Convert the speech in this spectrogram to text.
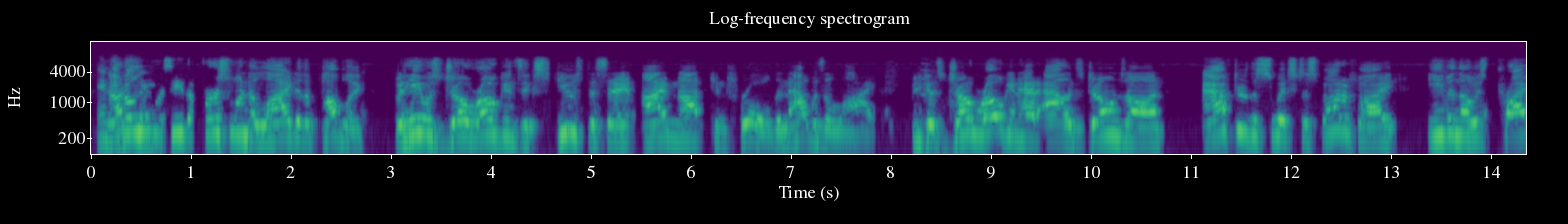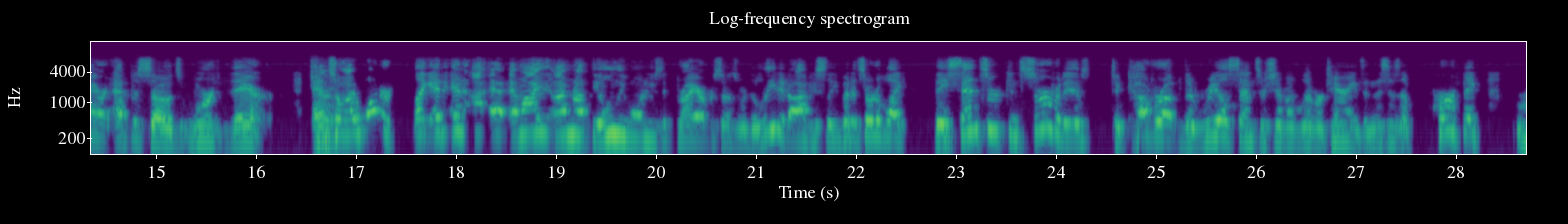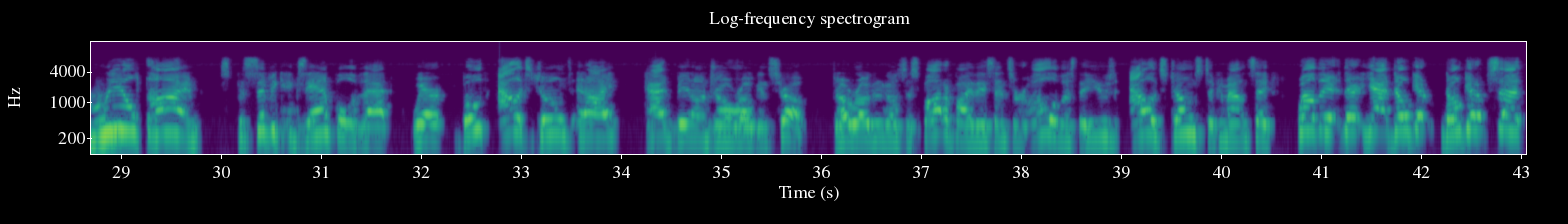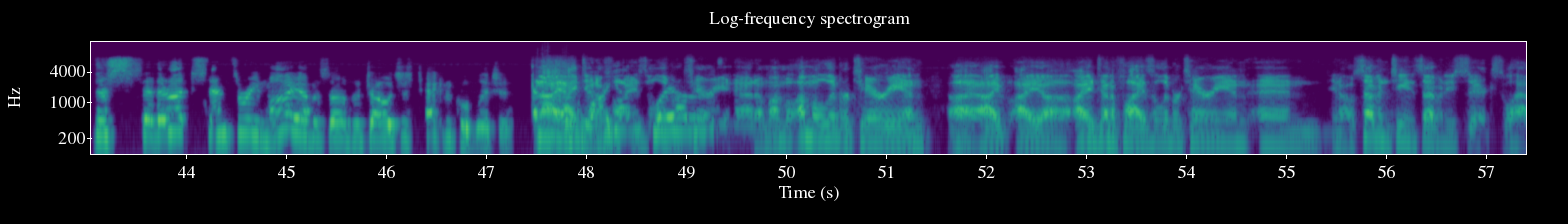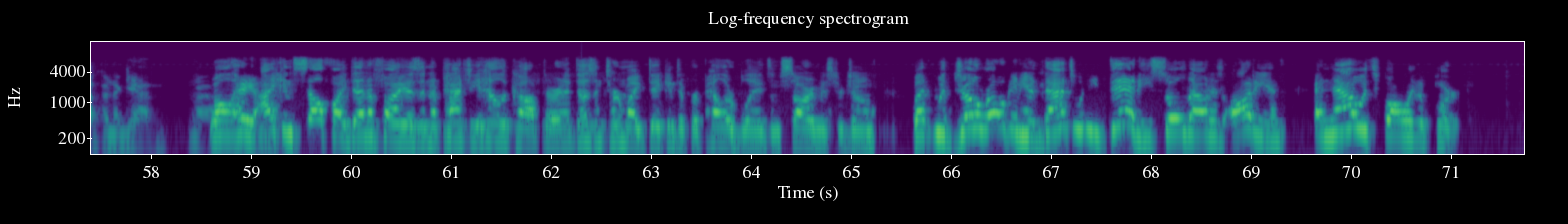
Not only was he the first one to lie to the public, but he was Joe Rogan's excuse to say, I'm not controlled. And that was a lie because Joe Rogan had Alex Jones on after the switch to Spotify, even though his prior episodes weren't there. And so I wonder, like, and, and I, am I, I'm not the only one whose prior episodes were deleted, obviously, but it's sort of like they censor conservatives to cover up the real censorship of libertarians. And this is a perfect, real time, specific example of that where both Alex Jones and I had been on Joe Rogan's show. Joe Rogan goes to Spotify, they censor all of us. They use Alex Jones to come out and say, "Well, they're, they're yeah, don't get don't get upset. They're they're not censoring my episodes with Joe. It's just technical glitches." And I so identify as a libertarian, Adam. I'm a, I'm a libertarian. I I I, uh, I identify as a libertarian, and you know, 1776 will happen again. Well, hey, I can self-identify as an Apache helicopter, and it doesn't turn my dick into propeller blades. I'm sorry, Mr. Jones. But with Joe Rogan here, that's what he did. He sold out his audience, and now it's falling apart.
